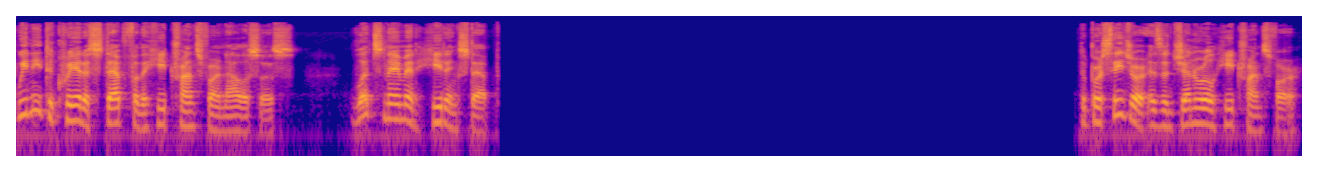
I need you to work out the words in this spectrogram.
We need to create a step for the heat transfer analysis. Let's name it heating step. The procedure is a general heat transfer.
